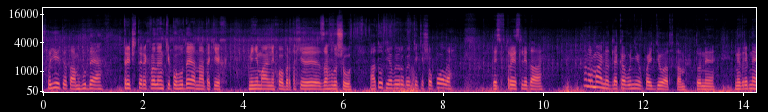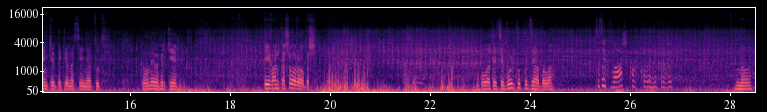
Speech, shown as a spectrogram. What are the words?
Стоїть отам, гуде. 3-4 хвилинки погуде на таких мінімальних обертах і заглушу. А тут я виробив тільки що поле, десь в три сліда. Ну, нормально для кавунів пойдет, там, то не, не дрібненьке таке насіння тут. Кавуни огірки. Ти Іванка що робиш? О, ти цибульку подзябала. То так важко, коли не привик. Ну.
